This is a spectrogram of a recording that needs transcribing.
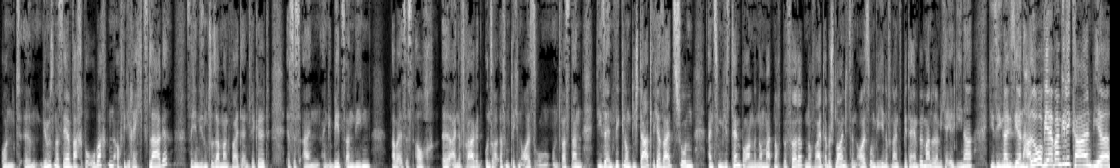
Und ähm, wir müssen das sehr wach beobachten, auch wie die Rechtslage sich in diesem Zusammenhang weiterentwickelt. Es ist ein, ein Gebetsanliegen, aber es ist auch äh, eine Frage unserer öffentlichen Äußerung und was dann diese Entwicklung, die staatlicherseits schon ein ziemliches Tempo angenommen hat, noch befördert und noch weiter beschleunigt, sind Äußerungen wie jene von Heinz-Peter Hempelmann oder Michael Diener, die signalisieren, hallo, wir Evangelikalen, wir,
